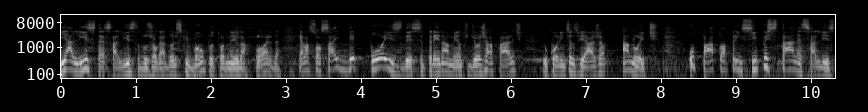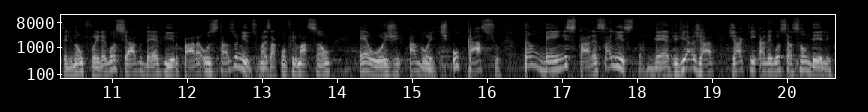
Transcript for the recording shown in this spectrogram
E a lista, essa lista dos jogadores que vão para o torneio da Flórida, ela só sai depois desse treinamento de hoje à tarde e o Corinthians viaja à noite. O Pato, a princípio, está nessa lista. Ele não foi negociado, deve ir para os Estados Unidos, mas a confirmação é hoje à noite. O Cássio também está nessa lista, deve viajar, já que a negociação dele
